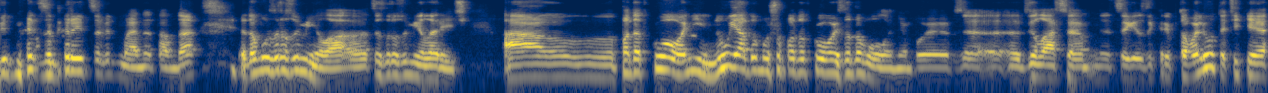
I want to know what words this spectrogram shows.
від мене, заберіться від мене там. Да? Тому зрозуміло, це зрозуміла річ. А податкова ні. Ну я думаю, що податкова із задоволенням би взялася ці за криптовалюти. Тільки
